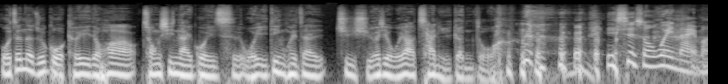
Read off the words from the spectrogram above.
我真的如果可以的话，重新来过一次，我一定会再继续，而且我要参与更多。你是说喂奶吗？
